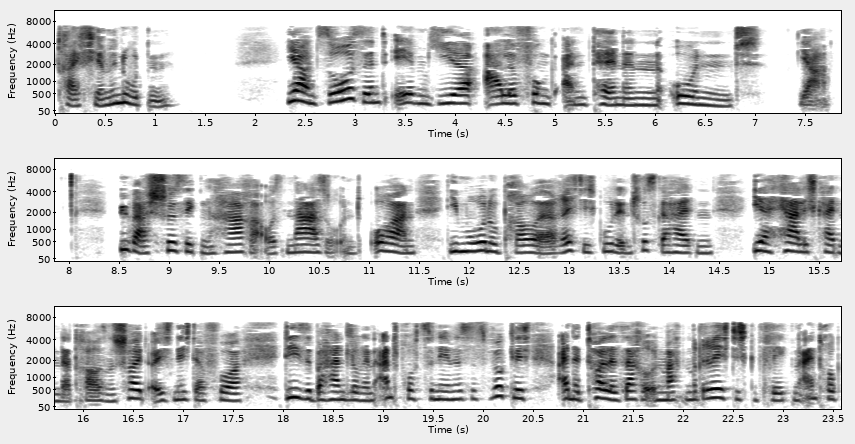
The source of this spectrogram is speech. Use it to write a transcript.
drei, vier Minuten. Ja, und so sind eben hier alle Funkantennen und, ja, überschüssigen Haare aus Nase und Ohren, die Monobraue richtig gut in Schuss gehalten. Ihr Herrlichkeiten da draußen, scheut euch nicht davor, diese Behandlung in Anspruch zu nehmen. Es ist wirklich eine tolle Sache und macht einen richtig gepflegten Eindruck.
